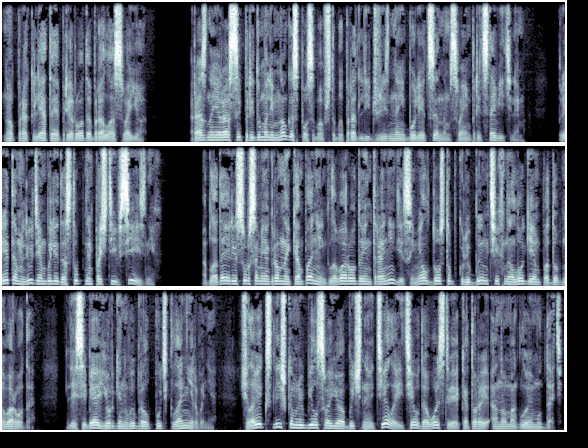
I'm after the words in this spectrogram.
Но проклятая природа брала свое. Разные расы придумали много способов, чтобы продлить жизнь наиболее ценным своим представителям. При этом людям были доступны почти все из них. Обладая ресурсами огромной компании, глава рода Интронидис имел доступ к любым технологиям подобного рода. Для себя Юрген выбрал путь клонирования. Человек слишком любил свое обычное тело и те удовольствия, которые оно могло ему дать.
